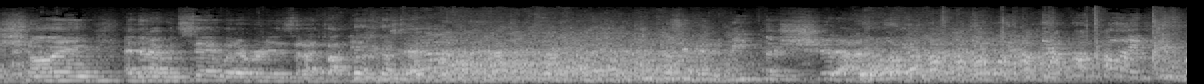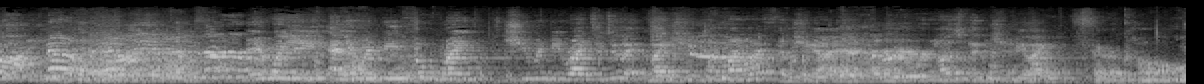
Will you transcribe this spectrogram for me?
Sean, and then I would say whatever it is that I thought needed to say. She could beat the shit out of me. Never find his body. No, I am the murderer. It would be, and it would be the right, she would be right to do it. Like, she'd come to my wife and she, I had her husband, and she'd be like, fair call.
